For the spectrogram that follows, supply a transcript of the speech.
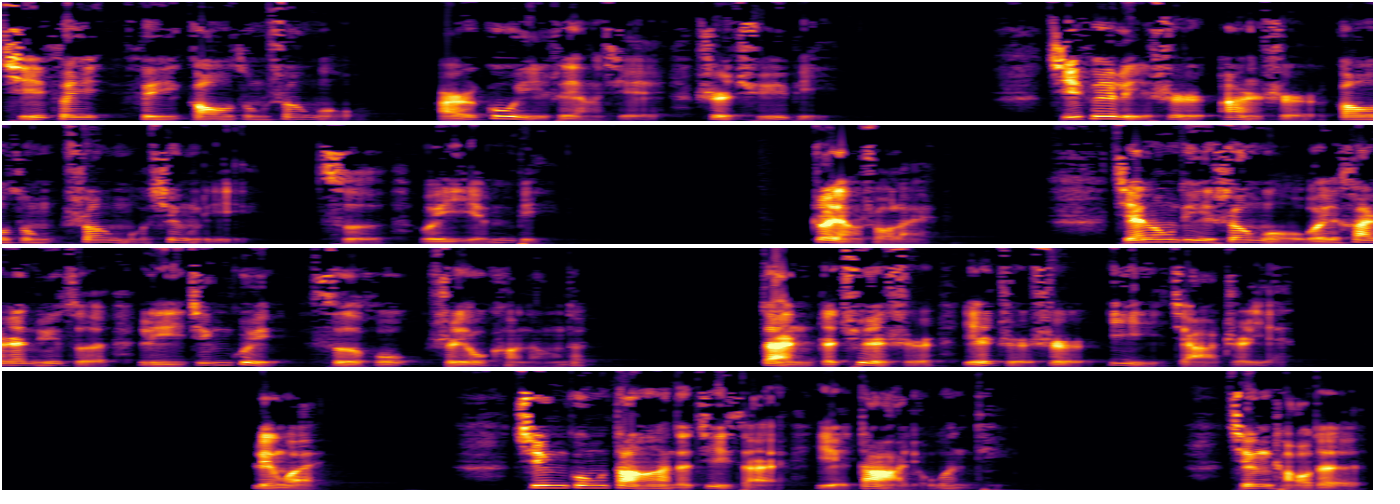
齐妃非高宗生母，而故意这样写是取笔；齐妃李氏暗示高宗生母姓李，此为引笔。这样说来。乾隆帝生母为汉人女子李金贵，似乎是有可能的，但这确实也只是一家之言。另外，清宫档案的记载也大有问题。清朝的《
